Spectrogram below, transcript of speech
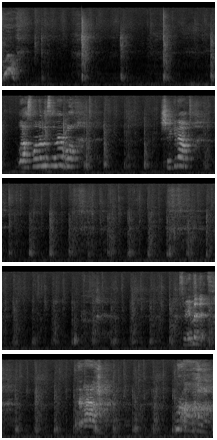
Woo! Last one in this interval. Shake it out. Three minutes. Ah. Rah.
